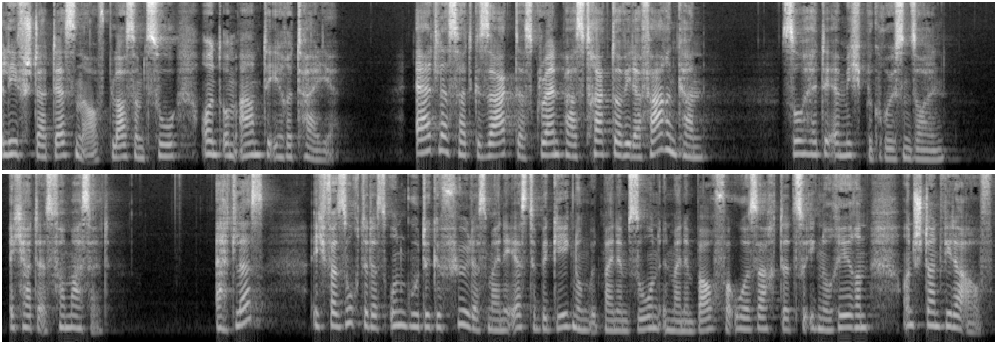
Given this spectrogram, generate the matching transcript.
lief stattdessen auf Blossom zu und umarmte ihre Taille. Atlas hat gesagt, dass Grandpas Traktor wieder fahren kann. So hätte er mich begrüßen sollen. Ich hatte es vermasselt. Atlas? Ich versuchte das ungute Gefühl, das meine erste Begegnung mit meinem Sohn in meinem Bauch verursachte, zu ignorieren und stand wieder auf.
